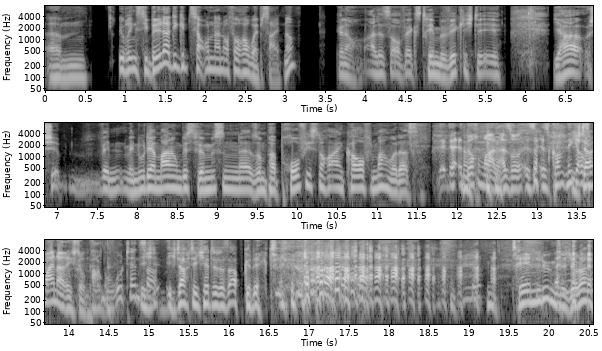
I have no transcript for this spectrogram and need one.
Ähm, übrigens, die Bilder, die gibt's ja online auf eurer Website, ne? Genau, alles auf extrembeweglich.de. Ja, wenn, wenn du der Meinung bist, wir müssen äh, so ein paar Profis noch einkaufen, machen wir das. Nochmal, also es, es kommt nicht Ich aus dacht- meiner Richtung. Ich, Pargo-Tänzer? ich dachte, ich hätte das abgedeckt. Tränen lügen nicht, oder?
